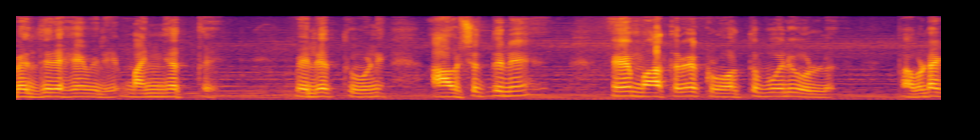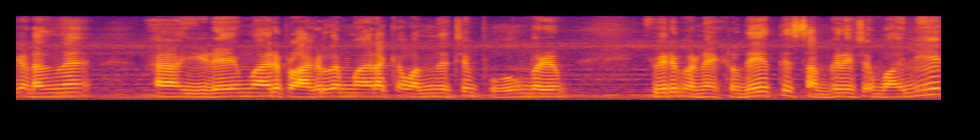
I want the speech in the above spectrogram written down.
ബദ്രഹേമിൽ മഞ്ഞത്ത് വലിയ തുണി. ആവശ്യത്തിന് മാത്രമേ ക്ലോത്ത് പോലും ഉള്ളൂ. അപ്പം അവിടെ കിടന്ന് ഇടയന്മാർ പ്രാകൃതന്മാരൊക്കെ വന്നിച്ചും പോകുമ്പോഴും ഇവർ പറഞ്ഞ ഹൃദയത്തിൽ സംഗ്രഹിച്ച വലിയ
